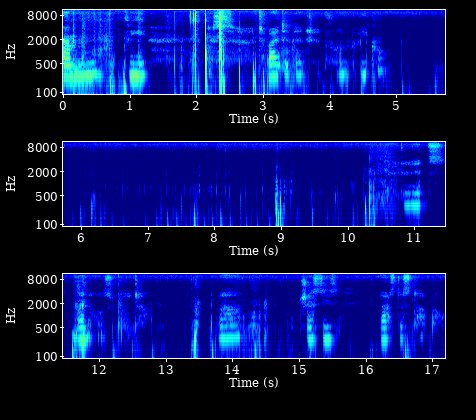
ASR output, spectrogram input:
Ähm, wie das zweite Gadget von Rico. Also jetzt meine Ausbeute war Jessys erstes Star Power.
